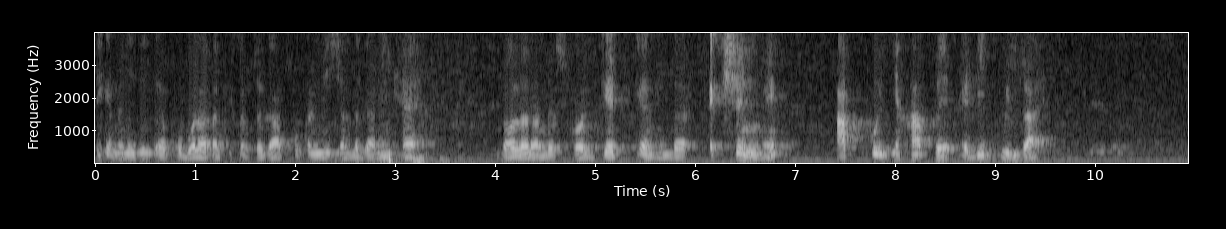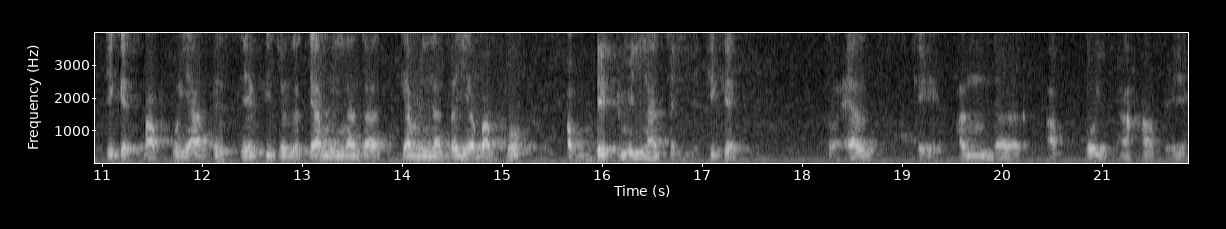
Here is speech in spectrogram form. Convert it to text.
ठीक है, मैंने जैसे आपको बोला था कि सब जगह आपको कंडीशन लगानी है डॉलर अंडरस्कोर गेट के अंदर एक्शन में आपको यहाँ पे एडिट मिल रहा है। ठीक है तो आपको यहाँ पे सेव की जगह क्या मिलना क्या मिलना चाहिए? अब आपको अपडेट मिलना चाहिए, ठीक है? तो एल्स के अंदर आपको यहाँ पे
